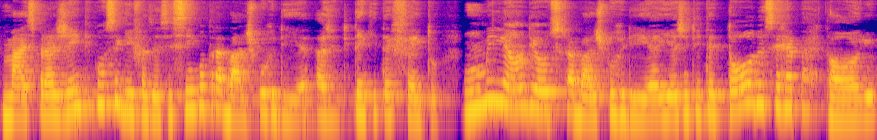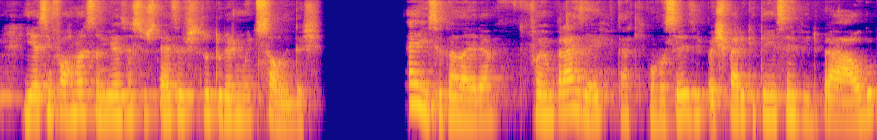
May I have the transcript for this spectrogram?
Mas para a gente conseguir fazer esses cinco trabalhos por dia, a gente tem que ter feito um milhão de outros trabalhos por dia e a gente ter todo esse repertório e essa informação e essas, estruturas muito sólidas. É isso, galera. Foi um prazer estar aqui com vocês e espero que tenha servido para algo.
